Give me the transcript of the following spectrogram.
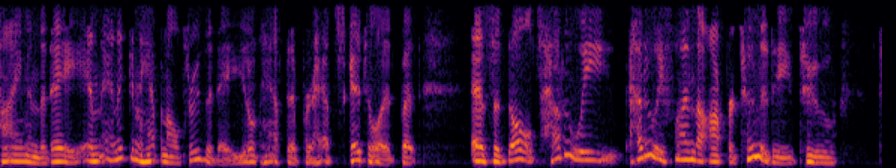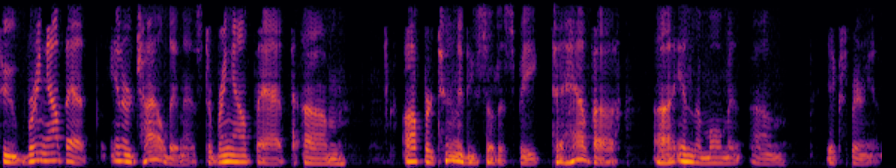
time in the day? And and it can happen all through the day. You don't have to perhaps schedule it, but as adults, how do we how do we find the opportunity to to bring out that inner child in us, to bring out that um, opportunity, so to speak, to have a uh, in the moment um, experience?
